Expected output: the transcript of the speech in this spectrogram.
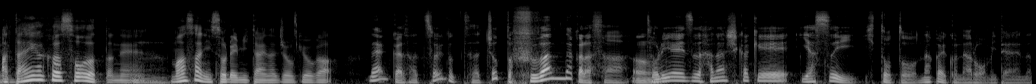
ーあ、大学はそうだったね。うん。まさにそれみたいな状況が。なんかさそういうのってさちょっと不安だからさ、うん。とりあえず話しかけやすい人と仲良くなろうみたいな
